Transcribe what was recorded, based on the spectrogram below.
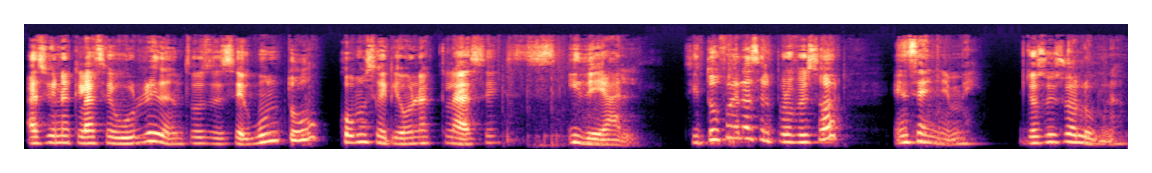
hace una clase aburrida. Entonces, según tú, ¿cómo sería una clase ideal? Si tú fueras el profesor, enséñeme. Yo soy su alumna.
